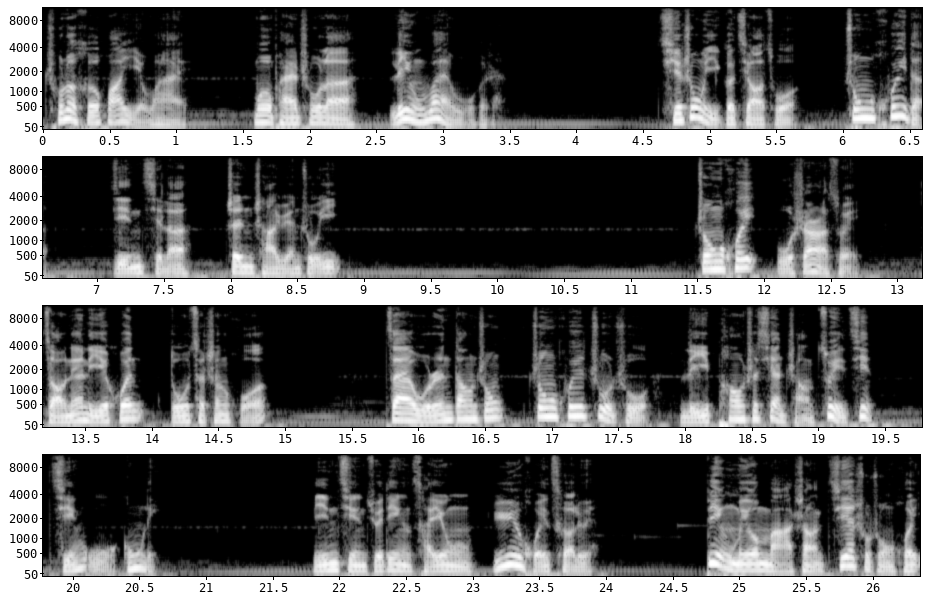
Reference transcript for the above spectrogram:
除了何华以外，摸排出了另外五个人。其中一个叫做钟辉的，引起了侦查员注意。钟辉五十二岁，早年离婚，独自生活。在五人当中，钟辉住处离抛尸现场最近，仅五公里。民警决定采用迂回策略。并没有马上接触钟辉，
